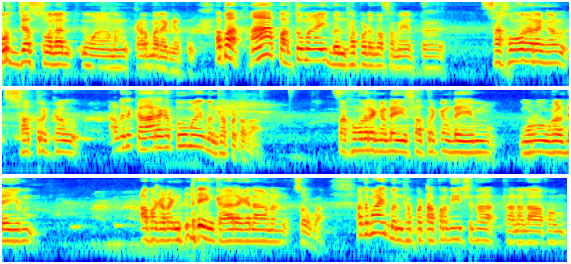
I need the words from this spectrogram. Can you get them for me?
ഊർജസ്വലനുമാണ് കർമ്മരംഗത്ത്. അപ്പം ആ പത്തുമായി ബന്ധപ്പെടുന്ന സമയത്ത് സഹോദരങ്ങൾ ശത്രുക്കൾ അതിന് കാരകത്വവുമായി ബന്ധപ്പെട്ടതാണ് സഹോദരങ്ങളുടെയും ശത്രുക്കളുടെയും മുറിവുകളുടെയും അപകടങ്ങളുടെയും കാരകനാണ് ചൊവ്വ. അതുമായി ബന്ധപ്പെട്ട അപ്രതീക്ഷിത ധനലാഭം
